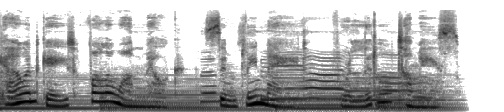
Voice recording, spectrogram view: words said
Cow and Gate follow on milk, simply made for little tummies.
